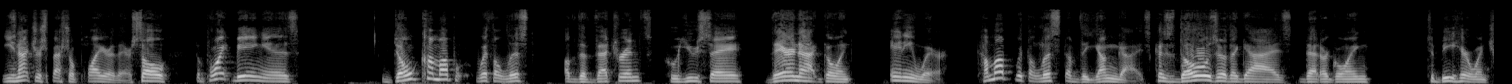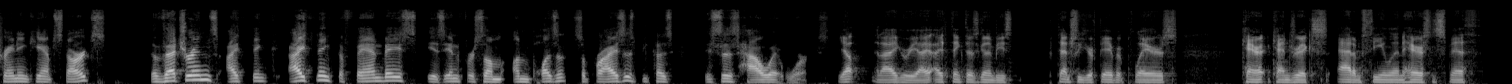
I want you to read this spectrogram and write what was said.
He's not your special player there. So the point being is, don't come up with a list of the veterans who you say they're not going anywhere. Come up with a list of the young guys because those are the guys that are going to be here when training camp starts. The veterans, I think, I think the fan base is in for some unpleasant surprises because this is how it works. Yep, and I agree. I, I think there's going to be potentially your favorite players, Kendricks, Adam Thielen, Harrison Smith,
